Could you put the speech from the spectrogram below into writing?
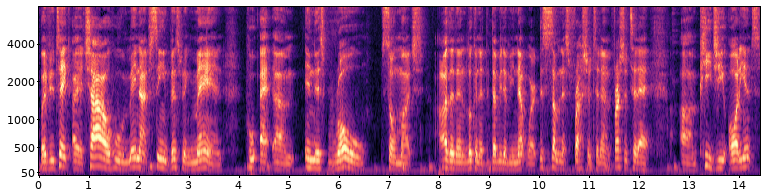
But if you take a child who may not have seen Vince McMahon, who at um, in this role so much other than looking at the WWE network. This is something that's fresher to them, fresher to that um, PG audience.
